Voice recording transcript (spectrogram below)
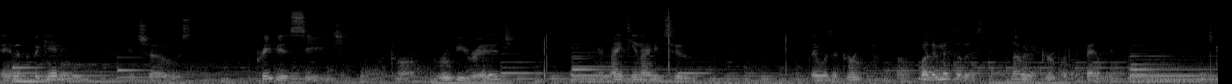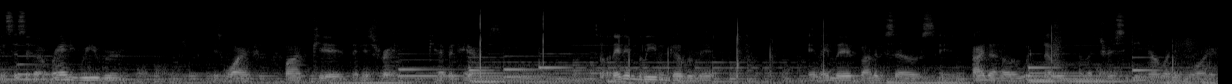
and at the beginning, it shows previous siege called Ruby Ridge. In 1992, there was a group of fundamentalists, not really a group, but a family, which consisted of Randy Weaver, his wife, five kids, and his friend Kevin Harris. So they didn't believe in government, and they lived by themselves in Idaho with no electricity, no running water.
